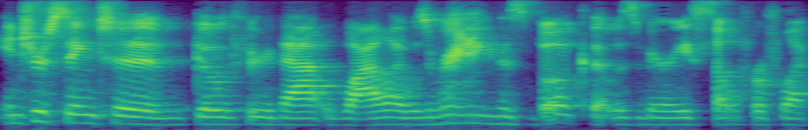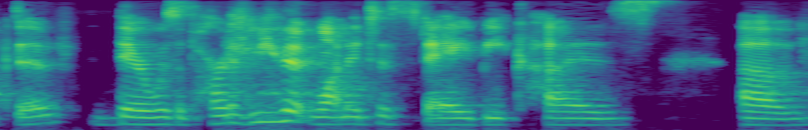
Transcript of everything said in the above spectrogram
interesting to go through that while I was writing this book that was very self reflective. There was a part of me that wanted to stay because of,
